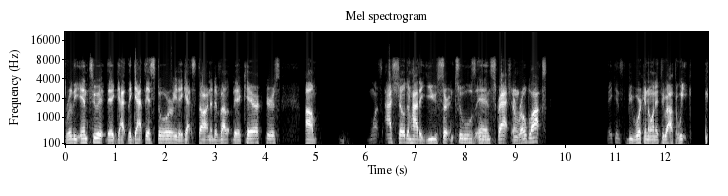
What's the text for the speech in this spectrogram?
really into it, they got they got their story, they got starting to develop their characters. Um, once I show them how to use certain tools in Scratch and Roblox, they can be working on it throughout the week.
